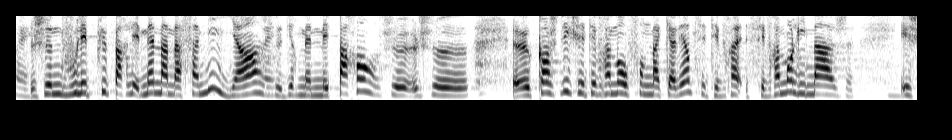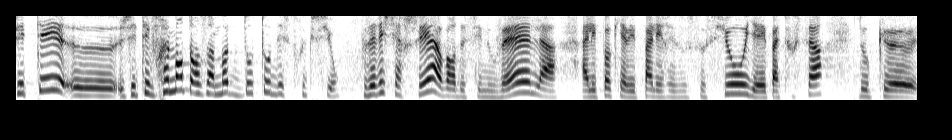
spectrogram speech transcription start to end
Ouais. Je ne voulais plus parler, même à ma famille, hein, Ouais. je veux dire même mes parents. Je, je- euh, quand je dis que j'étais vraiment au fond de ma caverne, c'était vrai, c'est vraiment l'image. Et j'étais, euh, j'étais vraiment dans un mode d'autodestruction. Vous avez cherché à avoir de ces nouvelles. À, à l'époque, il n'y avait pas les réseaux sociaux, il n'y avait pas tout ça. Donc, euh,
